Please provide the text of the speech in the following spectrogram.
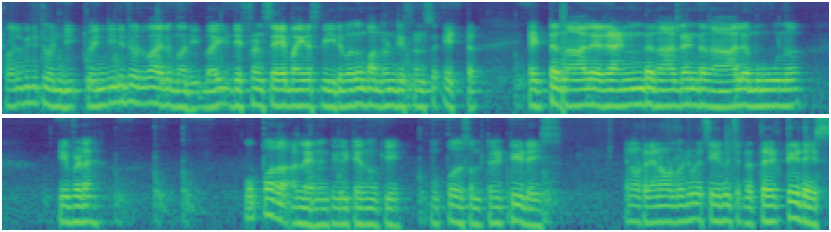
twelve into twenty twenty into twelve ആയാലും മതി. By difference A minus B ഇരുപതും പന്ത്രണ്ട് ഡിഫറൻസ് എട്ട്. എട്ട് നാല് രണ്ട് നാല് രണ്ട് നാല് മൂന്ന്. ഇവിടെ മുപ്പത് അല്ലേ നിങ്ങൾക്ക് കിട്ടിയത് നോക്കി മുപ്പത് ദിവസം തേർട്ടി ഡേയ്സ് എന്നോട്ടെ ഞാൻ ഓൾറെഡി ഇവിടെ ചെയ്ത് വെച്ചിട്ടുണ്ട്. തേർട്ടി ഡേയ്സ്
